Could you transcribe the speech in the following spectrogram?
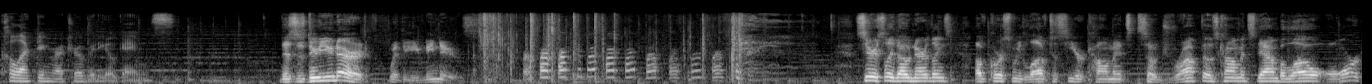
collecting retro video games. This is Do You Nerd with the Evening News. Seriously though, nerdlings, of course we love to see your comments, so drop those comments down below or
